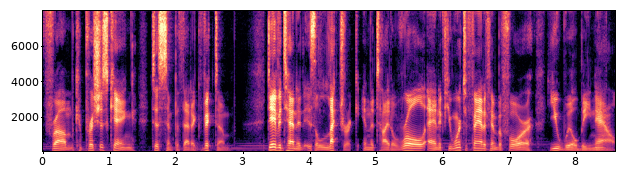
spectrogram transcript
from capricious king to sympathetic victim. David Tennant is electric in the title role, and if you weren't a fan of him before, you will be now.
